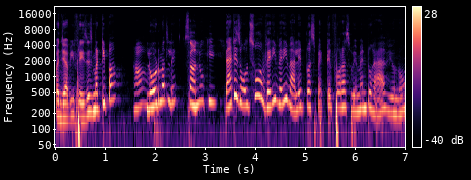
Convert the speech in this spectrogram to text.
punjabi phrases mattipa हाँ। लोड मत ले सानू की that is also a very very valid perspective for us women to have you know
